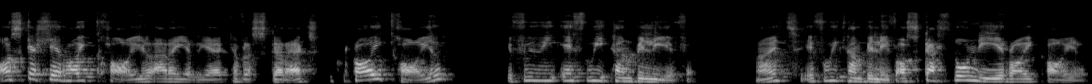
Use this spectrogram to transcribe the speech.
Os gallu rhoi coel ar eiriau cyflysgar X, rhoi coel if we, if we can believe. Right? If we can believe. Os gallwn ni roi coel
